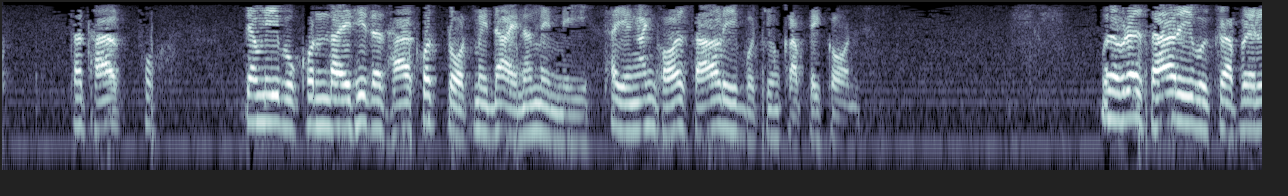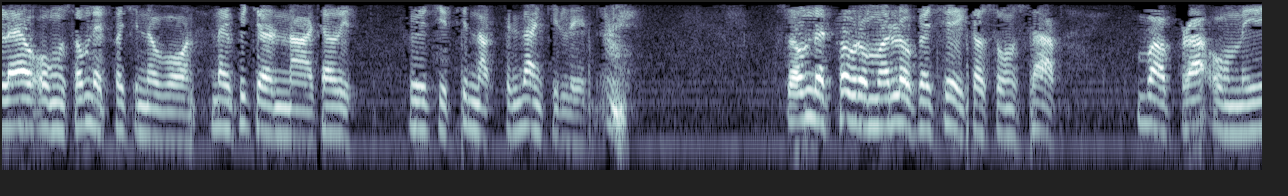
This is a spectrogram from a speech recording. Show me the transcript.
ตตถาจะมีบุคคลใดที่ตถาคตโปรดไม่ได้นั้นไม่มี ถ้าอย่างนั้นขอสารีบุตรจงกลับไปก่อน เมื่อพระสารีบุตรกลับไปแล้วองค์สมเด็จพระชินวรได้พิจารณาจริตคือจิตที่หนักเป็นด้านกิเลส สมเด็จพระบรมโลกเชษก็ทรงทราบ ว่าพระองค์นี้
